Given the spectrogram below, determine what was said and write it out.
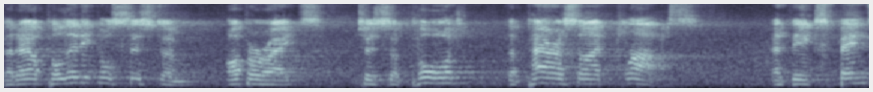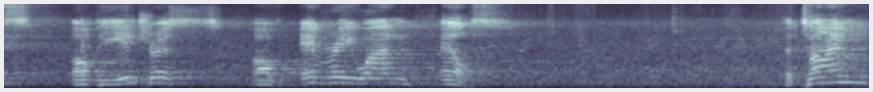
that our political system operates to support the parasite class at the expense of the interests of everyone else. The time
